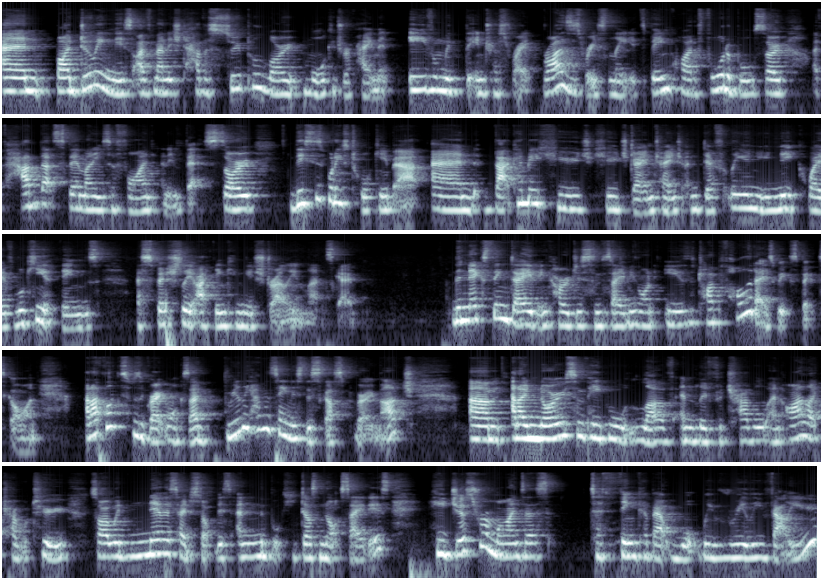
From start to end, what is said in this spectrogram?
And by doing this, I've managed to have a super low mortgage repayment, even with the interest rate rises recently. It's been quite affordable. So I've had that spare money to find and invest. So this is what he's talking about. And that can be a huge, huge game changer and definitely a unique way of looking at things, especially I think in the Australian landscape. The next thing Dave encourages some saving on is the type of holidays we expect to go on. And I thought this was a great one because I really haven't seen this discussed very much. Um, and I know some people love and live for travel, and I like travel too. So I would never say to stop this. And in the book, he does not say this. He just reminds us to think about what we really value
